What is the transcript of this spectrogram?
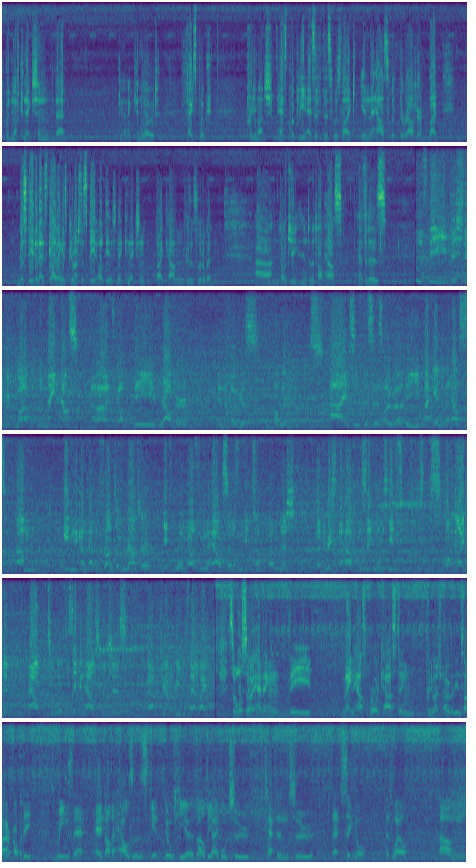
a good enough connection that you know can load Facebook pretty much as quickly as if this was like in the house with the router. Like the speed that that's going is pretty much the speed of the internet connection, like because um, it's a little bit uh, dodgy into the top house as it is. This is the dish that we've got up at the main house. Uh, it's got the router in the focus of it. Uh, and since this is over the back end of the house, um, anything that comes out the front of the router gets broadcast through the house so it doesn't get chopped by the dish. But the rest of the half of the signal just gets just spotlighted out towards the second house, which is about 300 meters that way. So also having the main house broadcasting pretty much over the entire property means that as other houses get built here, they'll be able to tap into that signal as well. Um,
